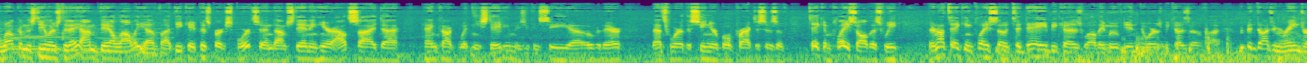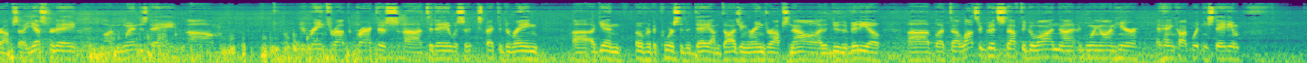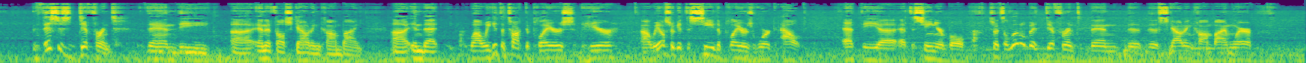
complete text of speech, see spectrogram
Welcome to Steelers Today. I'm Dale Lolley of uh, DK Pittsburgh Sports, and I'm standing here outside uh, Hancock Whitney Stadium. As you can see uh, over there, that's where the Senior Bowl practices have taken place all this week. They're not taking place though today because, well, they moved indoors because of uh, we've been dodging raindrops. Uh, yesterday on Wednesday, um, it rained throughout the practice. Uh, today it was expected to rain again over the course of the day. I'm dodging raindrops now to do the video, uh, but uh, lots of good stuff to go on uh, going on here at Hancock Whitney Stadium. This is different than the uh, NFL scouting combine uh, in that while we get to talk to players here, uh, we also get to see the players work out at the uh, at the Senior Bowl. So it's a little bit different than the, the scouting combine where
